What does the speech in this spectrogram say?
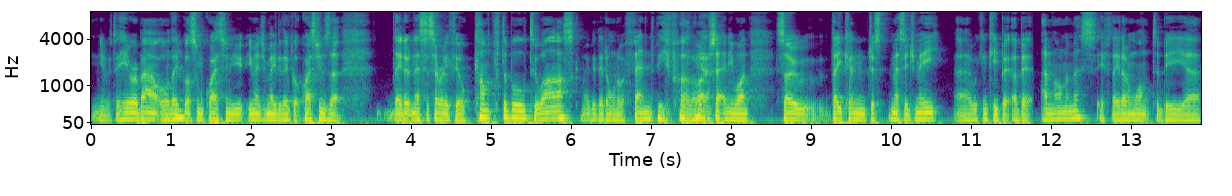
you know to hear about, or mm-hmm. they've got some questions. You, you, mentioned maybe they've got questions that they don't necessarily feel comfortable to ask. Maybe they don't want to offend people or yeah. upset anyone, so they can just message me. Uh, we can keep it a bit anonymous if they don't want to be. Uh,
